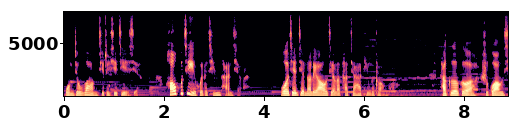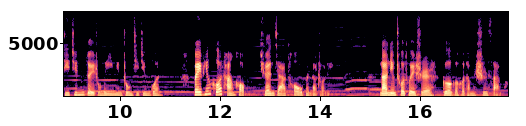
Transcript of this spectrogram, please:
我们就忘记这些界限，毫不忌讳的轻谈起来。我渐渐的了解了他家庭的状况。他哥哥是广西军队中的一名中级军官，北平和谈后，全家投奔到这里。南宁撤退时，哥哥和他们失散了。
